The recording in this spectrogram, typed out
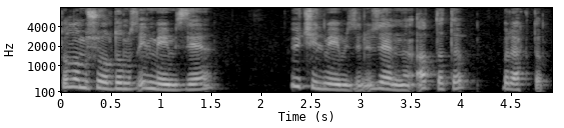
Dolamış olduğumuz ilmeğimizi 3 ilmeğimizin üzerinden atlatıp bıraktım.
